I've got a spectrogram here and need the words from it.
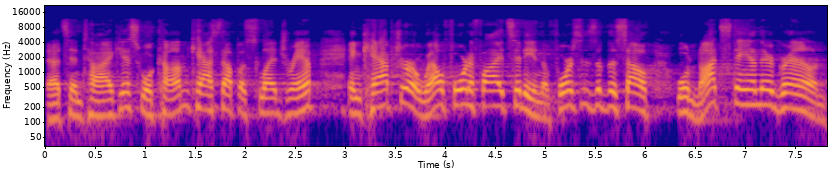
that's Antiochus, will come, cast up a sledge ramp, and capture a well fortified city, and the forces of the south will not stand their ground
